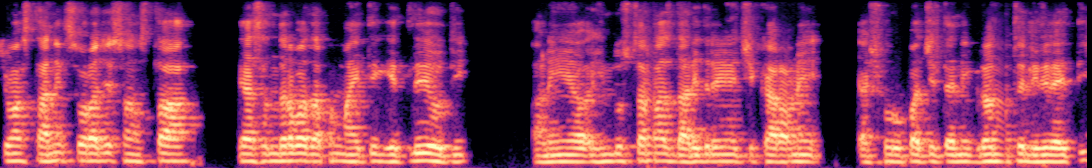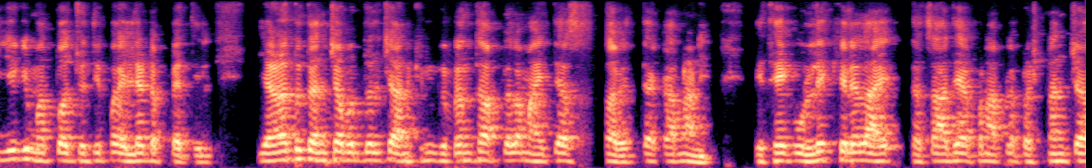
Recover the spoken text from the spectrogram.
किंवा स्थानिक स्वराज्य संस्था या संदर्भात आपण माहिती घेतलेली होती. आणि हिंदुस्थानात दारिद्र्य येण्याची कारणे या स्वरूपाची त्यांनी ग्रंथ लिहिलेले आहेत. ती जी महत्वाची होती पहिल्या टप्प्यातील. यानंतर त्यांच्याबद्दलचे आणखी ग्रंथ आपल्याला माहिती असावेत. त्या कारणाने इथे एक उल्लेख केलेला आहे. त्याचा आधी आपण आपल्या प्रश्नांच्या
